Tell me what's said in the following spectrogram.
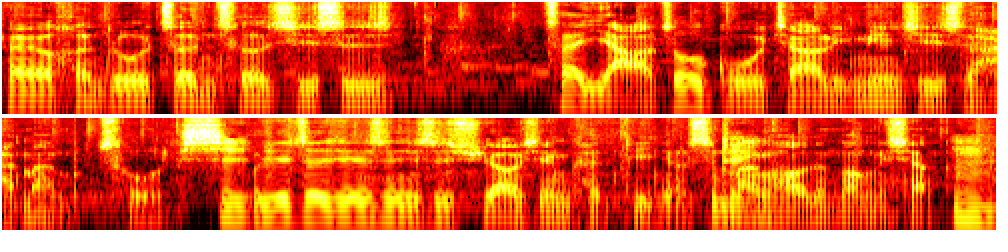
但有很多政策其实。在亚洲国家里面，其实还蛮不错的。是，我觉得这件事情是需要先肯定的，是蛮好的方向。嗯，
